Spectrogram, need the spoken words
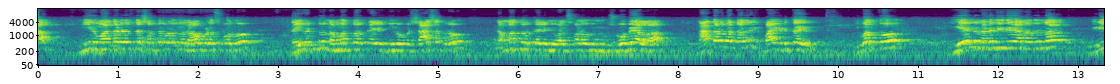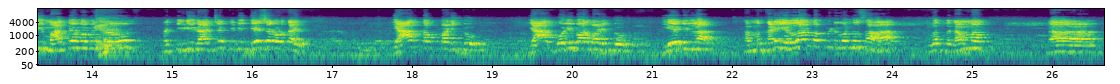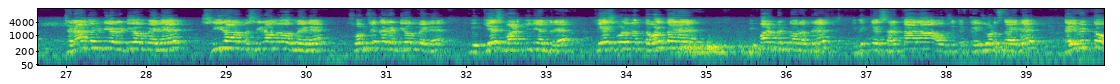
ನೀನು ಮಾತಾಡಿದಂತ ಶಬ್ದಗಳನ್ನು ನಾವು ಬಳಸ್ಬೋದು. ದಯವಿಟ್ಟು ನಮ್ಮಂತವ್ರ ಕೈಲಿ, ನೀವೊಬ್ಬ ಶಾಸಕರು ನಮ್ಮಂತವ್ರ ಕೈಲಿ ನೀವು ಅನ್ಸ್ಕೊಳ್ಳೋದು ನಿಮ್ಗೆ ಶೋಭೆ ಅಲ್ಲ. ಮಾತಾಡ್ಬೇಕಾದ್ರೆ ಬಾಯಿ ಹಿಡಿತಾ ಇರಿ ಇವತ್ತು ಏನು ನಡೆದಿದೆ ಅನ್ನೋದನ್ನ ಇಡೀ ಮಾಧ್ಯಮ ಮಿತ್ರರು ಪ್ರತಿ ಇಡೀ ರಾಜ್ಯಕ್ಕೆ, ಇಡೀ ದೇಶ ನೋಡ್ತಾ ಇದೆ. ಯಾರು ತಪ್ಪು ಮಾಡಿದ್ದು? ಯಾರು ಗೋಲಿಬಾರ್ ಮಾಡಿದ್ದು? ಏನಿಲ್ಲ. ನಮ್ಮ ಕಡೆ ಎಲ್ಲ ತಪ್ಪಿಟ್ಟುಕೊಂಡು ಸಹ ಇವತ್ತು ನಮ್ಮ ಜನಾರ್ದನ್ ರೆಡ್ಡಿ ಅವ್ರ ಮೇಲೆ, ಶ್ರೀರಾಮ ಶ್ರೀರಾಮುಲು ಅವ್ರ ಮೇಲೆ, ಸೋಮಶೇಖರ್ ರೆಡ್ಡಿ ಅವ್ರ ಮೇಲೆ ನೀವು ಕೇಸ್ ಮಾಡ್ತೀನಿ ಅಂದ್ರೆ ಕೇಸ್ಗಳನ್ನ ತಗೊಳ್ತಾರೆ ಡಿಪಾರ್ಟ್ಮೆಂಟ್ ಅವ್ರು ಅಂದ್ರೆ ಇದಕ್ಕೆ ಸರ್ಕಾರ ಅವ್ರ ಜೊತೆ ಕೈ ಜೋಡಿಸ್ತಾ ಇದೆ. ದಯವಿಟ್ಟು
